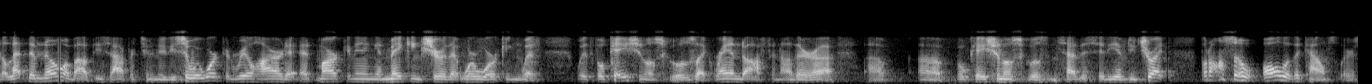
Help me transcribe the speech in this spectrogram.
to let them know about these opportunities. So we're working real hard at, at marketing and making sure that we're working with, with vocational schools like Randolph and other uh, uh, uh, vocational schools inside the city of Detroit but also all of the counselors,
